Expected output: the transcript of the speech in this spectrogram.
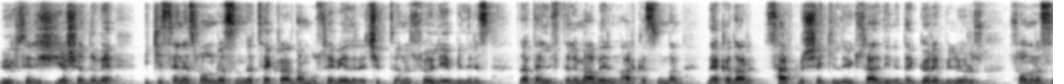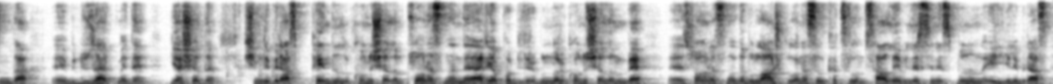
bir yükseliş yaşadı ve 2 sene sonrasında tekrardan bu seviyelere çıktığını söyleyebiliriz. Zaten listeleme haberinin arkasından ne kadar sert bir şekilde yükseldiğini de görebiliyoruz. Sonrasında e, bir düzeltme de yaşadı. Şimdi biraz Pendle'ı konuşalım. Sonrasında neler yapabilir bunları konuşalım ve e, sonrasında da bu Launchpool'a nasıl katılım sağlayabilirsiniz bununla ilgili biraz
